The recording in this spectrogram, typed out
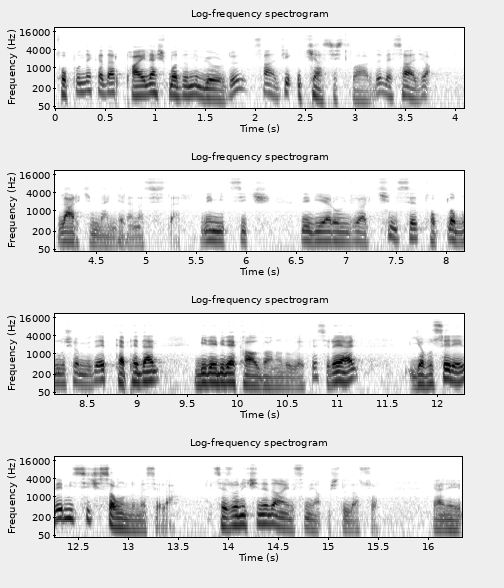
topu ne kadar paylaşmadığını gördü. Sadece iki asist vardı ve sadece Larkin'den gelen asistler. Ne Mitsic ne diğer oyuncular kimse topla buluşamıyordu. Hep tepeden bire bire kaldı Anadolu Efes. Real Yabusele ile Mitsic'i savundu mesela. Sezon içinde de aynısını yapmıştı Lasso. Yani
